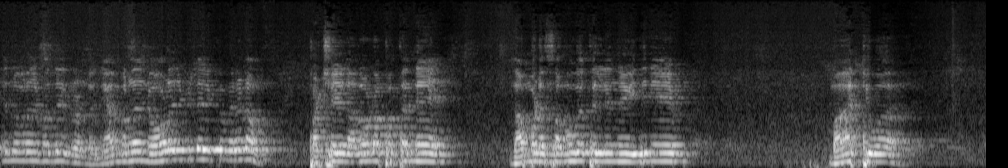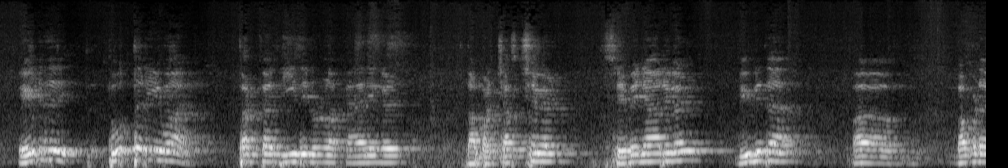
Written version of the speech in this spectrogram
എന്ന് പറഞ്ഞ പദ്ധതികളുണ്ട്. ഞാൻ പറഞ്ഞ നോളജ് വില്ലേജൊക്കെ വരണം. പക്ഷേ അതോടൊപ്പം തന്നെ നമ്മുടെ സമൂഹത്തിൽ നിന്ന് ഇതിനെ മാറ്റുവാൻ എഴുതി തൂത്തെറിയുവാൻ തക്ക രീതിയിലുള്ള കാര്യങ്ങൾ നമ്മൾ ചർച്ചകൾ സെമിനാറുകൾ വിവിധ നമ്മുടെ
